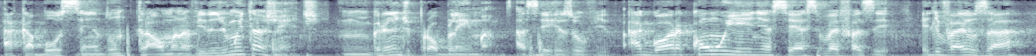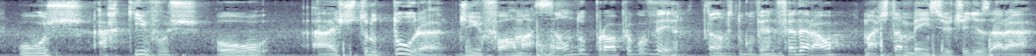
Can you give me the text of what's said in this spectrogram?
acabou sendo um trauma na vida de muita gente, um grande problema a ser resolvido. Agora, como o INSS vai fazer? Ele vai usar os arquivos ou a estrutura de informação do próprio governo, tanto do governo federal, mas também se utilizará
